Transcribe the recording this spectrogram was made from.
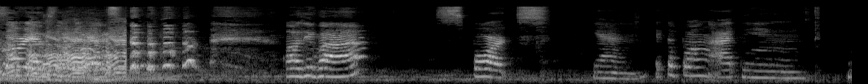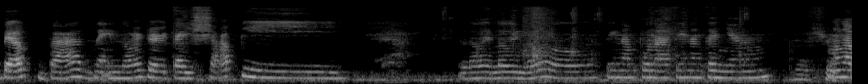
sorry. oh, di ba? Sports. Yan. Ito po ang ating belt bag na in-order kay Shopee. Hello, hello, hello. Tingnan po natin ang kanyang mga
